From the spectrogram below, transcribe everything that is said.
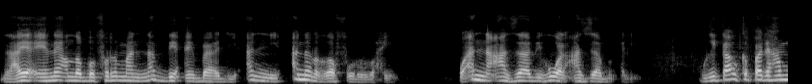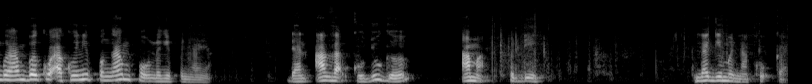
Dan ayat yang lain Allah berfirman, Nabi ibadi anni anal ghafurur rahim. Wa anna azabi huwal azabul alim. Beritahu kepada hamba-hamba ku, aku ini pengampun lagi penyayang. Dan azabku juga amat pedih. Lagi menakutkan.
